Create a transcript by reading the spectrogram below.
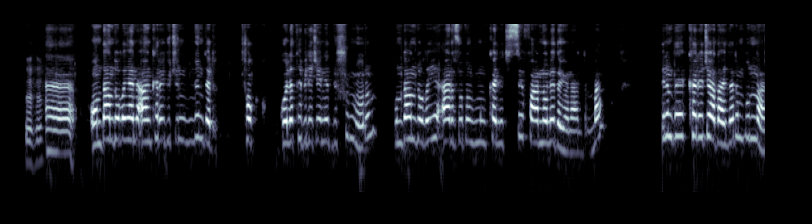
Hı hı. Ee, ondan dolayı hani Ankara gücünün de çok gol atabileceğini düşünmüyorum. Bundan dolayı Erzurum'un kalecisi Farnol'e de yöneldim ben. Benim de kaleci adaylarım bunlar.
